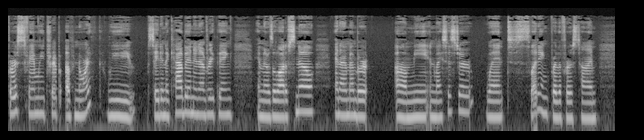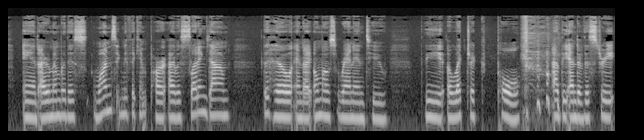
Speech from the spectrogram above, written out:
first family trip up north. We stayed in a cabin and everything, and there was a lot of snow. And I remember um, me and my sister went sledding for the first time. And I remember this one significant part. I was sledding down the hill and I almost ran into the electric pole at the end of the street.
